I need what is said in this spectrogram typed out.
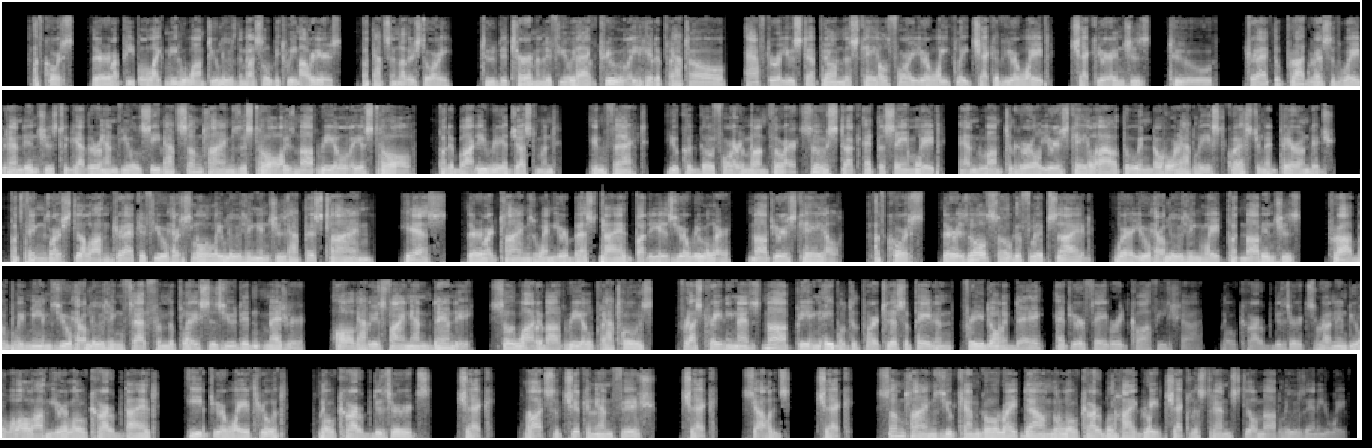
Of course, there are people like me who want to lose the muscle between our ears, but that's another story. To determine if you have truly hit a plateau, after you step on the scale for your weekly check of your weight, check your inches, to track the progress of weight and inches together and you'll see that sometimes a stall is not really a stall, but a body readjustment. In fact, you could go for a month or so stuck at the same weight, and want to hurl your scale out the window or at least question its parentage. But things are still on track if you are slowly losing inches at this time. Yes, there are times when your best diet buddy is your ruler, not your scale. Of course, there is also the flip side, where you are losing weight but not inches probably means you are losing fat from the places you didn't measure. All that is fine and dandy, so what about real plateaus? Frustrating as not being able to participate in free donut day at your favorite coffee shop. Low carb desserts run into a wall on your low carb diet. Eat your way through it. Low carb desserts? Check. Lots of chicken and fish? Check. Salads? Check. Sometimes you can go right down the low carbohydrate checklist and still not lose any weight.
